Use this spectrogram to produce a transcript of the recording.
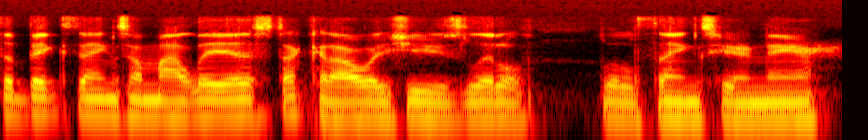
the big things on my list. I could always use little little things here and there.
